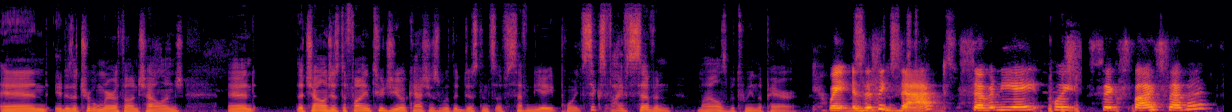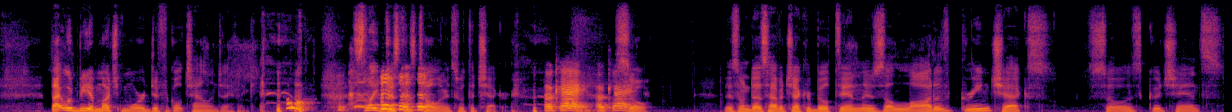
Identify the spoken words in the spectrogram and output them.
and it is a triple marathon challenge. And the challenge is to find two geocaches with a distance of seventy-eight point six five seven miles between the pair. Wait, is this exact? Seventy-eight point six five seven. That would be a much more difficult challenge, I think. Oh, Slight distance tolerance with the checker. okay, okay. So, this one does have a checker built in. There's a lot of green checks, so it's a good chance.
